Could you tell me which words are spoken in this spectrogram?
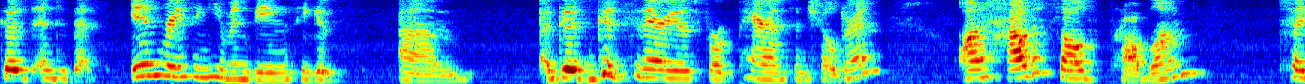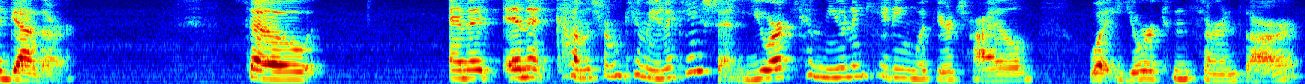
goes into this. In Raising Human Beings, he gives um, a good good scenarios for parents and children on how to solve problems together. So and it and it comes from communication. You are communicating with your child what your concerns are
